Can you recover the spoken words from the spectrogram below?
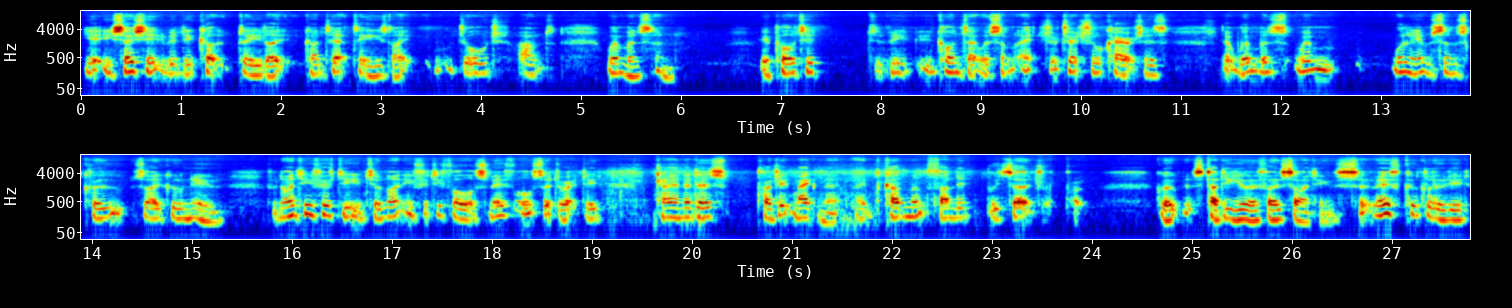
Yet he associated with the contactees like George Hunt Williamson, reported to be in contact with some extraterrestrial characters that Wimbers, Wim, Williamson's crew cycle knew. From 1950 until 1954, Smith also directed Canada's Project Magnet, a government-funded research group that studied UFO sightings. Smith concluded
